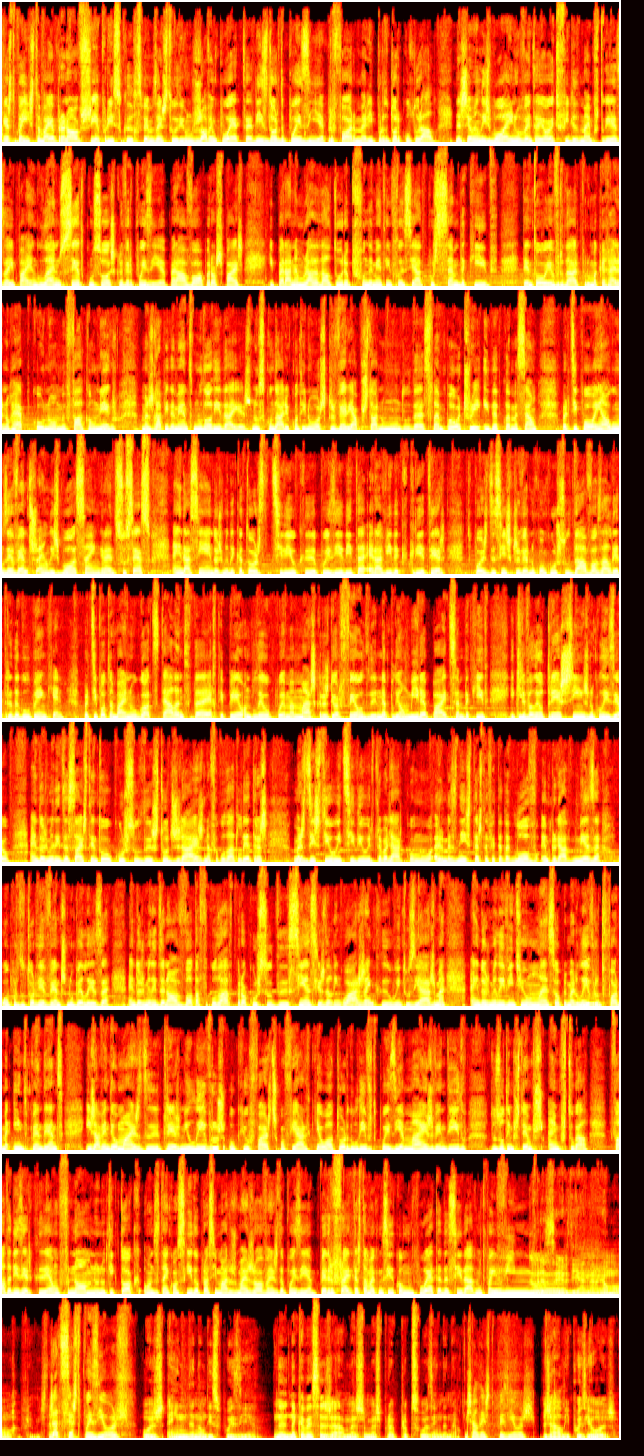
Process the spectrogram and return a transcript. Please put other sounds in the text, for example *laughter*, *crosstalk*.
Este país também é para novos e é por isso que recebemos em estúdio um jovem poeta, dizedor de poesia, performer e produtor cultural. Nasceu em Lisboa em 98, filho de mãe portuguesa e pai angolano, cedo começou a escrever poesia para a avó, para os pais e para a namorada da altura, profundamente influenciado por Sam the Kid. Tentou enverdar por uma carreira no rap com o nome Falcão Negro, mas rapidamente mudou de ideias. No secundário continuou a escrever e a apostar no mundo da slam poetry e da declamação. Participou em alguns eventos em Lisboa, sem grande sucesso sucesso. Ainda assim, em 2014, decidiu que a poesia dita era a vida que queria ter, depois de se inscrever no concurso da Voz à Letra da Gulbenkian. Participou também no Got Talent da RTP, onde leu o poema Máscaras de Orfeu, de Napoleão Mira, pai de Sam da Kid, e que lhe valeu três sims no Coliseu. Em 2016, tentou o curso de Estudos Gerais na Faculdade de Letras, mas desistiu e decidiu ir trabalhar como armazenista, estafeta da Globo, empregado de mesa ou produtor de eventos no Beleza. Em 2019, volta à faculdade para o curso de Ciências da Linguagem, que o entusiasma. Em 2021 lança o primeiro livro de forma independente e já vendeu mais de 3 mil livros, o que o faz desconfiar de que é o autor do livro de poesia mais vendido dos últimos tempos em Portugal. Falta dizer que é um fenómeno no TikTok, onde tem conseguido aproximar os mais jovens da poesia. Pedro Freitas, também conhecido como poeta da cidade. Muito bem-vindo. Prazer, Diana. É uma honra para mim. Estar já disseste poesia hoje? Hoje ainda não disse poesia. Na, na, cabeça já, mas, mas para, para pessoas ainda não. Já leste poesia hoje? Já li poesia hoje.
